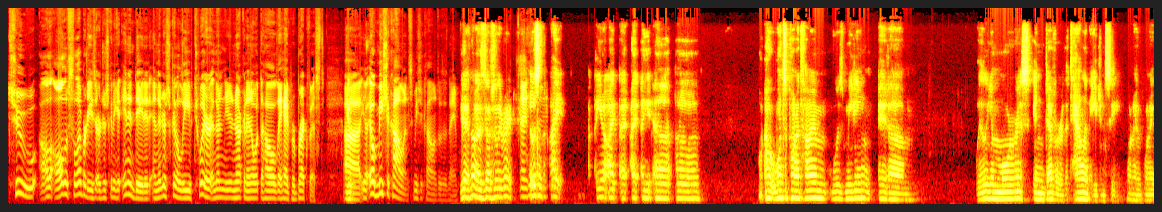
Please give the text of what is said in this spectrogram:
two, all, all the celebrities are just going to get inundated, and they're just going to leave Twitter, and then you're not going to know what the hell they had for breakfast. Uh, you know, oh, Misha Collins. Misha Collins was his name. yeah. No, that's absolutely right. And he, Listen, I, you know, I, I, I, I uh, uh, uh, once upon a time was meeting at um, William Morris Endeavor, the talent agency, when I when I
